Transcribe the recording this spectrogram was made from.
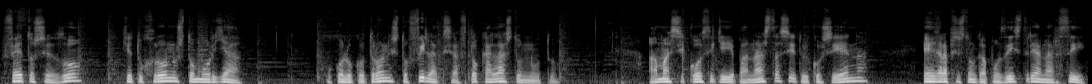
Φέτος εδώ και του χρόνου στο Μοριά. Ο Κολοκοτρόνη το φύλαξε αυτό καλά στο νου του. Άμα σηκώθηκε η Επανάσταση το 21, έγραψε στον Καποδίστρια να έρθει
